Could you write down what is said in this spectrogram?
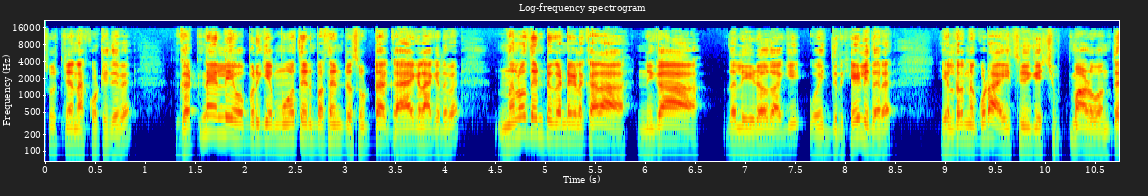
ಸೂಚನೆಯನ್ನು ಕೊಟ್ಟಿದ್ದೇವೆ. ಘಟನೆಯಲ್ಲಿ ಒಬ್ಬರಿಗೆ ಮೂವತ್ತೆಂಟು ಪರ್ಸೆಂಟ್ ಸುಟ್ಟ ಗಾಯಗಳಾಗಿದ್ದಾವೆ. ನಲವತ್ತೆಂಟು ಗಂಟೆಗಳ ಕಾಲ ನಿಗಾದಲ್ಲಿ ಇಡೋದಾಗಿ ವೈದ್ಯರು ಹೇಳಿದ್ದಾರೆ. ಎಲ್ಲರನ್ನೂ ಕೂಡ ಐ ಸಿ ಯುಗೆ ಶಿಫ್ಟ್ ಮಾಡುವಂತೆ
